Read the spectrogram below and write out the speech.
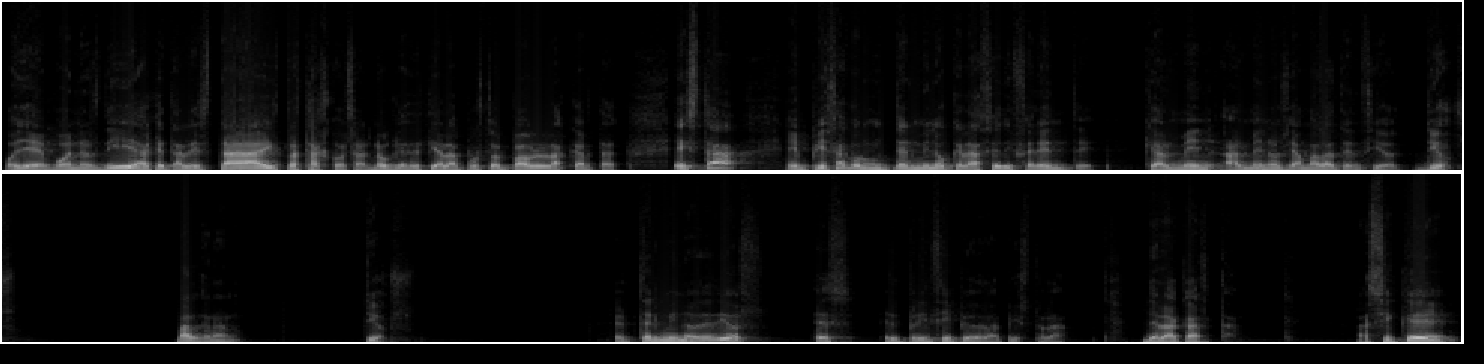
oye, buenos días, ¿qué tal estáis? Todas estas cosas, ¿no? Que decía el apóstol Pablo en las cartas. Esta empieza con un término que la hace diferente, que al, menos llama la atención. Dios. Va al grano. Dios. El término de Dios es el principio de la epístola, de la carta. Así que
